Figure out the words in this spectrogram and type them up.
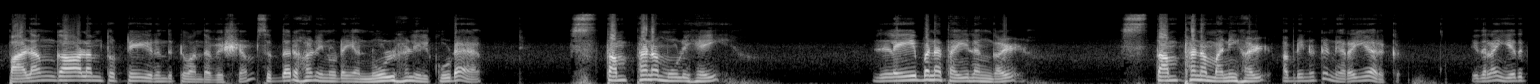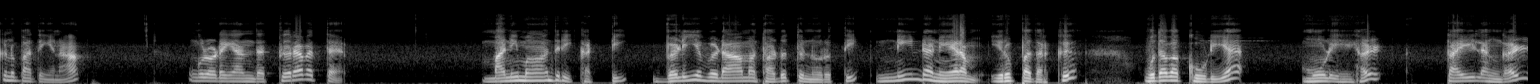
பழங்காலம் தொட்டே இருந்துட்டு வந்த விஷயம். சித்தர்களினுடைய நூல்களில் கூட ஸ்தம்பன மூலிகை லேபன தைலங்கள் ஸ்தம்பன மணிகள் அப்படின்னுட்டு நிறைய இருக்குது இதெல்லாம் எதுக்குன்னு பார்த்தீங்கன்னா உங்களுடைய அந்த திரவத்தை மணி மாதிரி கட்டி வெளியே விடாமல் தடுத்து நிறுத்தி நீண்ட நேரம் இருப்பதற்கு உதவக்கூடிய மூலிகைகள் தைலங்கள்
